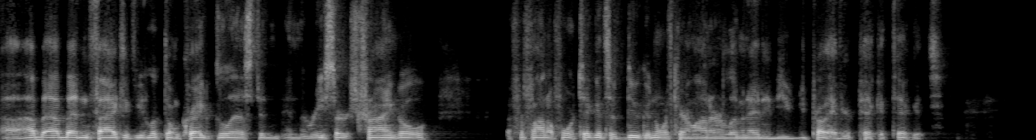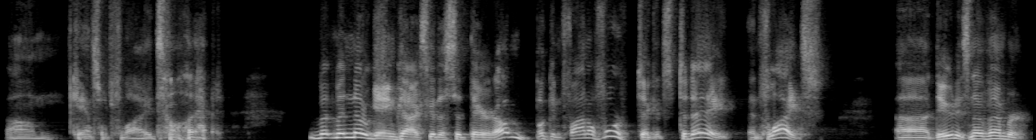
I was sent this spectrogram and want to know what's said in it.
Uh, I, I, bet, in fact, if you looked on Craigslist and in, in the research triangle for Final Four tickets, if Duke and North Carolina are eliminated, you you probably have your pick of tickets, um, canceled flights, all that. But but no Gamecock's going to sit there. I'm booking Final Four tickets today and flights, uh, dude. It's November.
